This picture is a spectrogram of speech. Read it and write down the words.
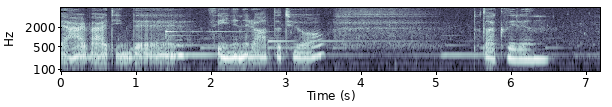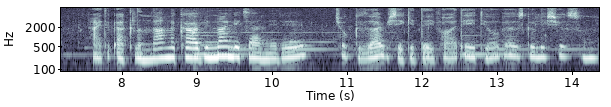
Ve her verdiğinde zihnini rahatlatıyor. Dudakların artık aklından ve kalbinden geçenleri çok güzel bir şekilde ifade ediyor ve özgürleşiyorsun.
